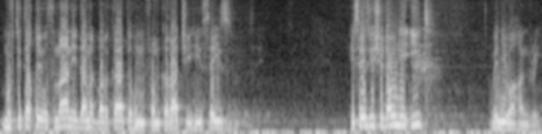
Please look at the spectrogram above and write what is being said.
Mufti Taqi Uthmani Damat Barakatuhum from Karachi, he says, he says you should only eat when you are hungry.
